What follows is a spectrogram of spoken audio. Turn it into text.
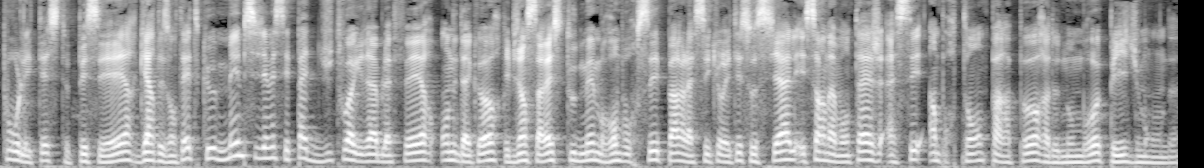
pour les tests PCR, gardez en tête que même si jamais c'est pas du tout agréable à faire, on est d'accord, et eh bien ça reste tout de même remboursé par la sécurité sociale et c'est un avantage assez important par rapport à de nombreux pays du monde.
